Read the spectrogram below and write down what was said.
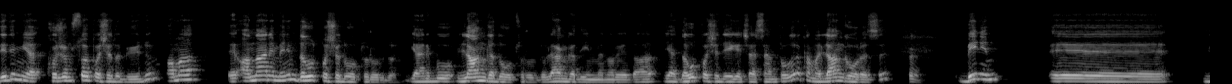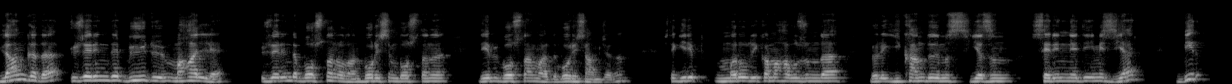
dedim ya Koca Mustafa Paşa'da büyüdüm ama e, anneannem benim Davutpaşa'da otururdu. Yani bu Langa'da otururdu. Langa diyeyim ben oraya daha. Ya Davutpaşa diye geçer semt olarak ama Langa orası. Evet. Benim e, Langa'da üzerinde büyüdüğüm mahalle, üzerinde bostan olan Boris'in bostanı diye bir bostan vardı Boris amcanın. İşte girip marul yıkama havuzunda böyle yıkandığımız yazın serinlediğimiz yer bir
